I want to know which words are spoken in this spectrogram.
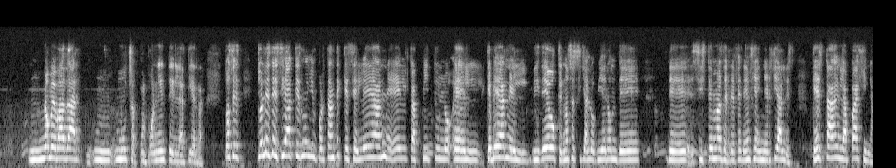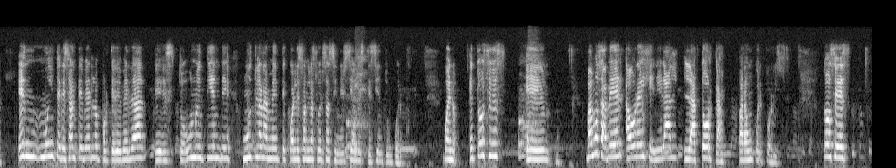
no me va a dar mucha componente en la Tierra. Entonces, yo les decía que es muy importante que se lean el capítulo, el, que vean el video, que no sé si ya lo vieron, de, de sistemas de referencia inerciales, que está en la página. Es muy interesante verlo porque de verdad esto uno entiende muy claramente cuáles son las fuerzas inerciales que siente un cuerpo. Bueno, entonces eh, vamos a ver ahora en general la torca para un cuerpo rígido. Entonces,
